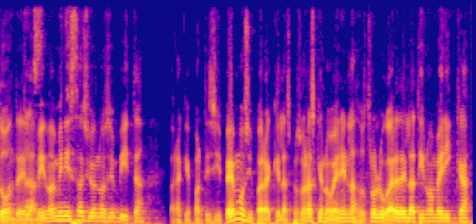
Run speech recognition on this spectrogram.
donde la misma administración nos invita para que participemos y para que las personas que nos ven en los otros lugares de Latinoamérica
